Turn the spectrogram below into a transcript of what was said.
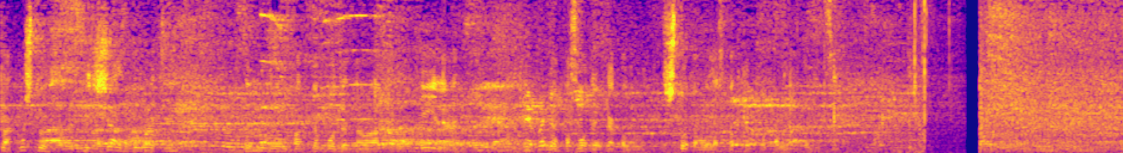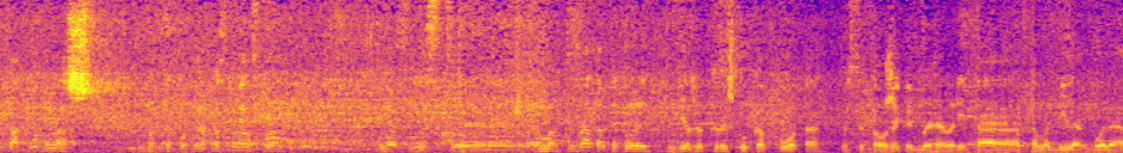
Так, ну что, сейчас давайте заглянем под капот этого автомобиля. Ну, посмотрим, как он, что там у нас под капотом находится. Так, вот у нас подкапотное пространство. У нас есть э, амортизатор, который держит крышку капота. То есть это уже как бы говорит о автомобилях более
